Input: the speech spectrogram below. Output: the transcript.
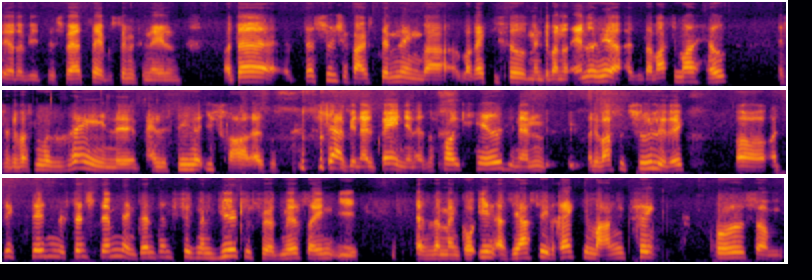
der, da vi desværre tabte på semifinalen. Og der, der synes jeg faktisk, at stemningen var, var rigtig fed, men det var noget andet her. Altså, der var så meget had altså det var sådan en ren øh, Palæstina-Israel, altså Serbien, Albanien, altså folk havde hinanden, og det var så tydeligt, ikke? Og, og det, den, den stemning, den, den fik man virkelig ført med sig ind i, altså når man går ind, altså jeg har set rigtig mange ting, både som,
